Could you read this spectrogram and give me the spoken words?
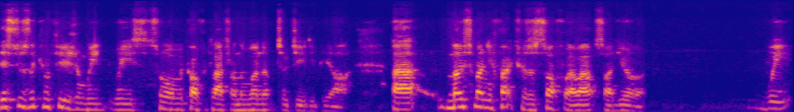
this was the confusion we, we saw in the coffee clutch on the run up to GDPR. Uh, most manufacturers of software outside Europe we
